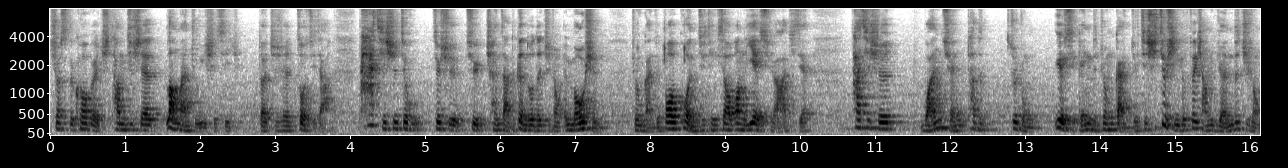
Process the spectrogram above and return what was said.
Shostakovich 他们这些浪漫主义时期的这些作曲家，他其实就就是去承载的更多的这种 emotion 这种感觉，包括你去听肖邦的夜曲啊这些，他其实完全他的这种乐曲给你的这种感觉，其实就是一个非常人的这种。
